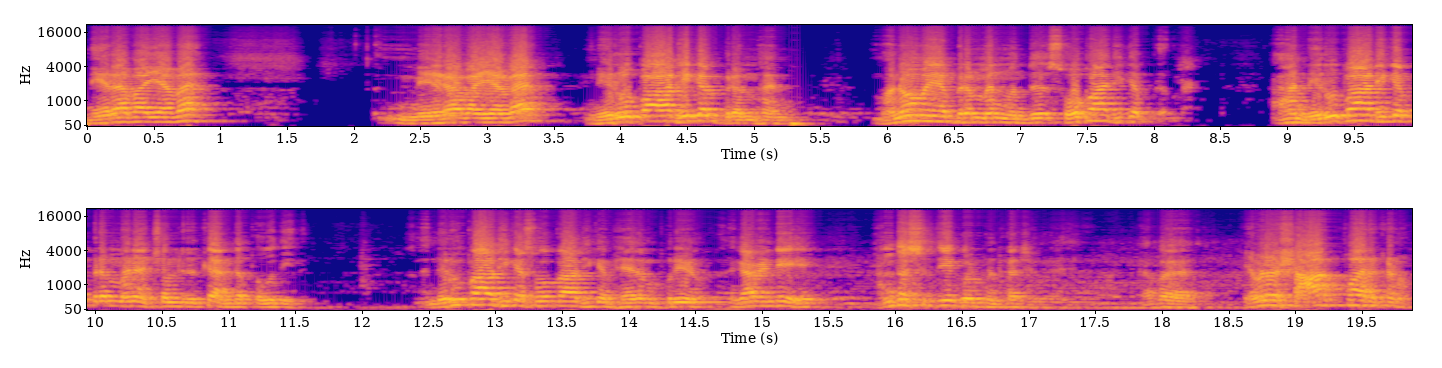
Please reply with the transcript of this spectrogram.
நிறவயவ நிறவயவ நிருபாதிக பிரம்மன். மனோமய பிரம்மன் வந்து சோபாதிக பிரம்மன். ஆஹ் நிருபாதிக பிரம்மனை சொல்றதுக்கு அந்த பகுதியில் அந்த நிருபாதிக சோபாதிக பேதம் புரியணும். அதுக்காக வேண்டி அந்த ஸ்ருதியை கோட் பண்றாரு சிவராஜ் அப்ப எவ்வளோ ஷார்ப்பா இருக்கணும்.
